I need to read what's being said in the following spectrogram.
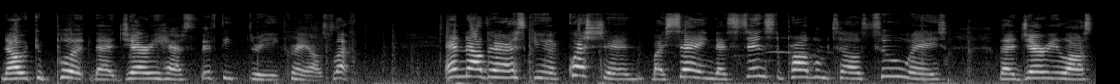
now we can put that Jerry has 53 crayons left. And now they're asking a question by saying that since the problem tells two ways that Jerry lost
